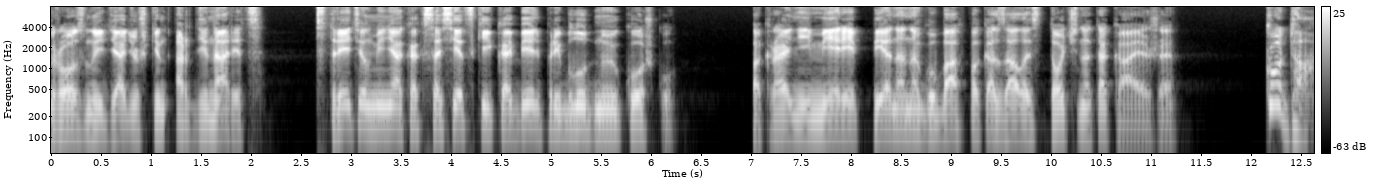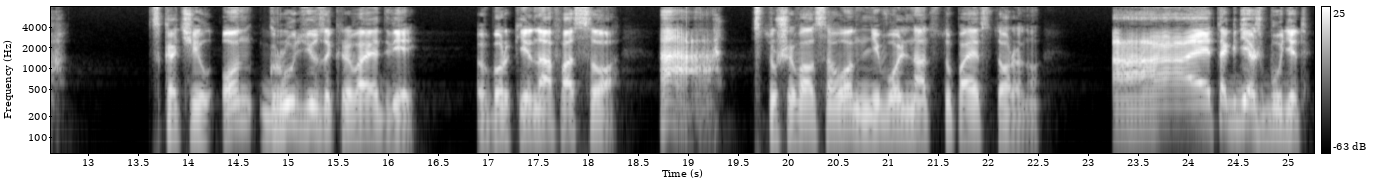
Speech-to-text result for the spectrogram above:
Грозный дядюшкин ординарец встретил меня как соседский кобель приблудную кошку. По крайней мере, пена на губах показалась точно такая же. «Куда?» — скочил он, грудью закрывая дверь. «В Буркина-Фасо!» «А!» — стушевался он, невольно отступая в сторону. «А это где ж будет?»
